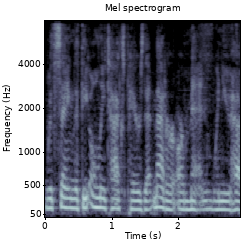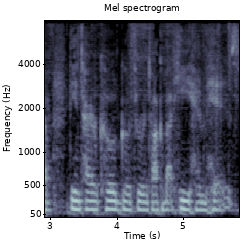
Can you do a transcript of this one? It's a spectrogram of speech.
with saying that the only taxpayers that matter are men when you have the entire code go through and talk about he him his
